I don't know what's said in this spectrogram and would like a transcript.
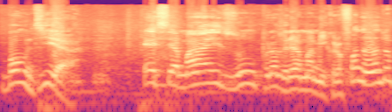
Bom dia! Esse é mais um programa Microfonando.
